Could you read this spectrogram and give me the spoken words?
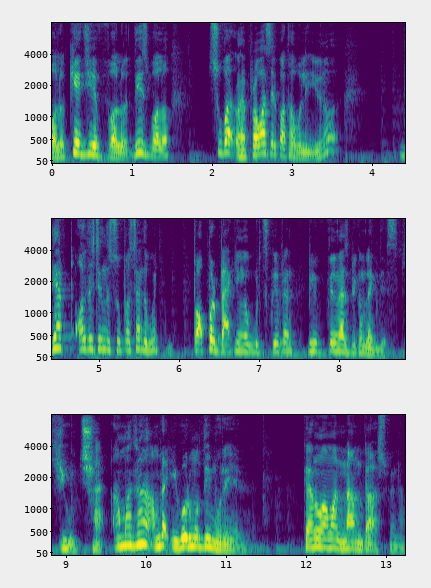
বলো কেজিএফ বলো দিস বলো সুবা প্রভাসের কথা বলি you know they have always ten the superstar with proper backing of good script and film has become like this huge হ্যাঁ আমরা আমরা ইগোর মধ্যেই মরে যাই। কেন আমার নামটা আসবে না?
